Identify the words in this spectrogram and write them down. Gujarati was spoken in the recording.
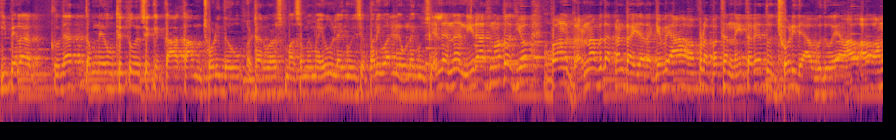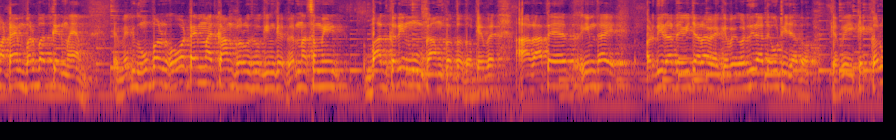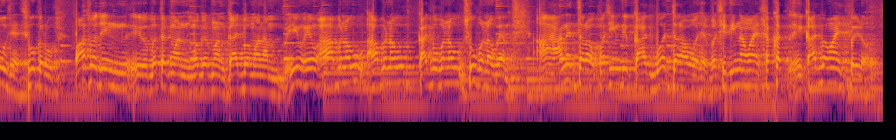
એ પહેલા કદાચ તમને એવું થતું હશે કે આ કામ છોડી દઉં અઢાર વર્ષમાં સમયમાં એવું લાગ્યું છે પરિવારને એવું લાગ્યું છે. એટલે ના નિરાશ નહોતો થયો પણ ઘરના બધા કંટાળી જતા કે ભાઈ આ આપણા પથ્થર નહીં તરે તું છોડી દે આ બધું એમ આમાં ટાઈમ બરબાદ કરીમાં એમ. મેં કીધું હું પણ ઓવર ટાઈમમાં જ કામ કરું છું કેમ કે ઘરના સમય બાદ કરીને હું કામ કરતો હતો કે ભાઈ, આ રાતે એમ થાય, અડધી રાતે વિચાર આવે કે ભાઈ, અડધી રાતે ઉઠી જતો કે ભાઈ, કંઈક કરવું છે, શું કરવું? પાછો જઈને બતકમાં, મગરમાં કાચબામાં આમ એવું એવું આ બનાવવું આ બનાવવું કાચબો બનાવવું શું બનાવવું એમ. આને જ તરાવ. પછી એમ થયું, કાચબો જ તરાવવો છે. પછી તેના વાંય સખત કાચબા વાંય જ પડ્યો.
